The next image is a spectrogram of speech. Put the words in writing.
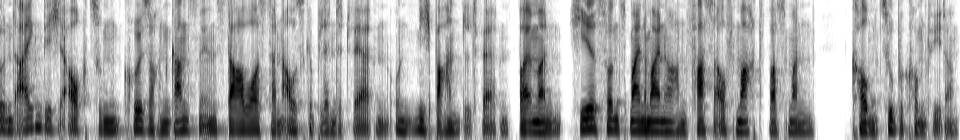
und eigentlich auch zum größeren Ganzen in Star Wars dann ausgeblendet werden und nicht behandelt werden, weil man hier sonst meiner Meinung nach ein Fass aufmacht, was man kaum zubekommt wieder.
